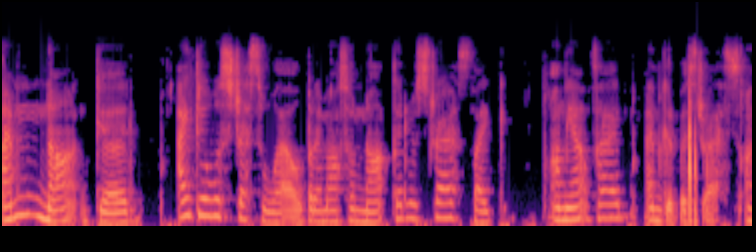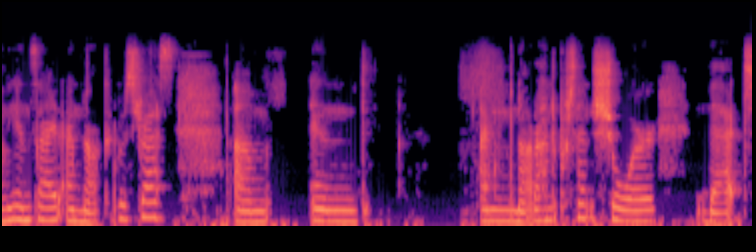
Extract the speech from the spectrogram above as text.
I'm not good. I deal with stress well, but I'm also not good with stress. Like, on the outside, I'm good with stress. On the inside, I'm not good with stress. Um, and I'm not 100% sure that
